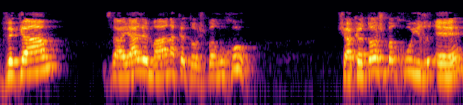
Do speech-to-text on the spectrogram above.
וגם זה היה למען הקדוש ברוך הוא. שהקדוש ברוך הוא יראה,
